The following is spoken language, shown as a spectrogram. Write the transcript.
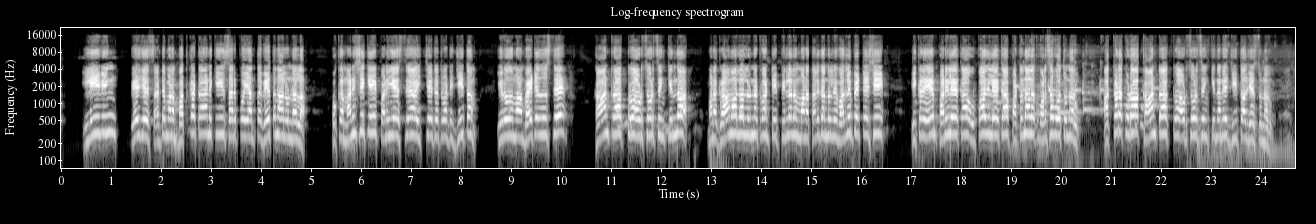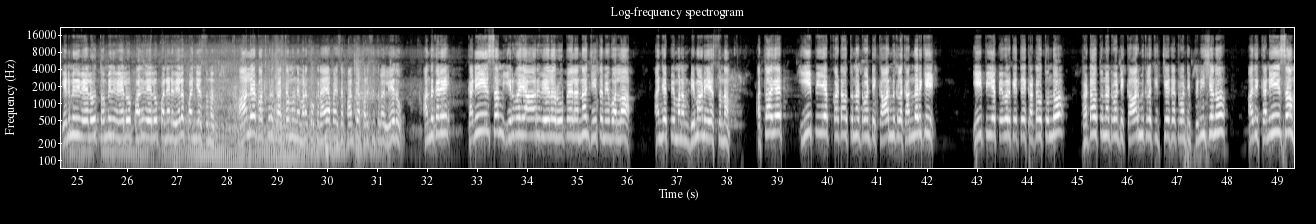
లీవింగ్ వేజెస్ అంటే మనం బతకటానికి సరిపోయేంత వేతనాలు ఉండాలా ఒక మనిషికి పని చేస్తే ఇచ్చేటటువంటి జీతం ఈరోజు మనం బయట చూస్తే కాంట్రాక్ట్ అవుట్సోర్సింగ్ కింద మన గ్రామాలలో ఉన్నటువంటి పిల్లలు మన తల్లిదండ్రుల్ని వదిలిపెట్టేసి ఇక్కడ ఏం పని లేక ఉపాధి లేక పట్టణాలకు వలసపోతున్నారు అక్కడ కూడా కాంట్రాక్ట్ అవుట్సోర్సింగ్ కిందనే జీతాలు చేస్తున్నారు. ఎనిమిది వేలు తొమ్మిది వేలు పదివేలు పన్నెండు వేలకు పని చేస్తున్నారు. వాళ్ళే బతుకుడు కష్టం ఉంది మనకు ఒక నయా పైస పంపే పరిస్థితుల్లో లేదు. అందుకని కనీసం ఇరవై ఆరు వేల రూపాయలన్నా జీతం ఇవ్వాలా అని చెప్పి మనం డిమాండ్ చేస్తున్నాం. అట్లాగే ఈపీఎఫ్ కట్ అవుతున్నటువంటి కార్మికులకు అందరికీ ఈపీఎఫ్ ఎవరికైతే కట్ అవుతుందో కట్ అవుతున్నటువంటి కార్మికులకు ఇచ్చేటటువంటి పెన్షను అది కనీసం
